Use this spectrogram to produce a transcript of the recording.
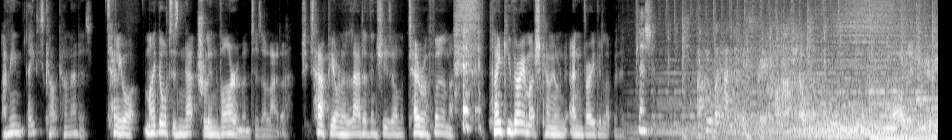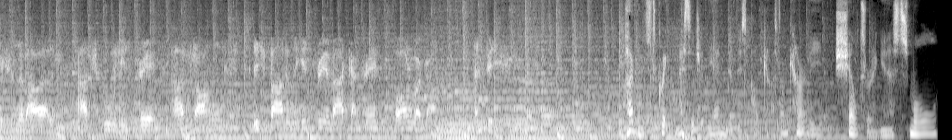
I mean, ladies can't climb ladders. Tell you what, my daughter's natural environment is a ladder. She's happier on a ladder than she's on a terra firma. Thank you very much for coming on and very good luck with it. Pleasure. I feel the hand of history upon our shoulders all this tradition of ours, our school history, our songs, this part of the history of our country, all were gone and finished. I've just a quick message at the end of this podcast. I'm currently sheltering in a small,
